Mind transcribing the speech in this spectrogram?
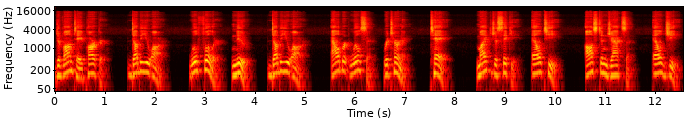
DeVante Parker, WR, Will Fuller, new, WR, Albert Wilson, returning, TAY, Mike Gesicki, LT, Austin Jackson, LG,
